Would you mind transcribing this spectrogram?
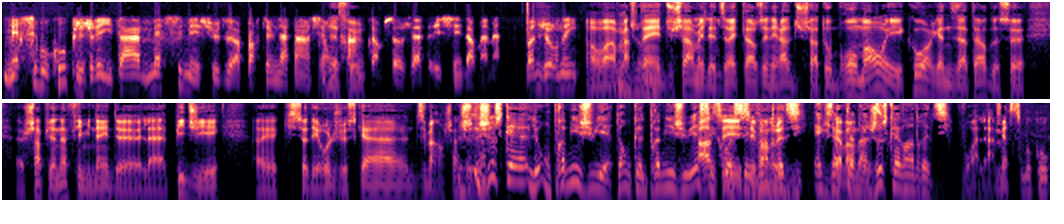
merci beaucoup. Puis je réitère, merci, messieurs, de leur porter une attention comme ça. J'apprécie énormément. Bonne journée. Au revoir. Martin Ducharme est le directeur général du Château Bromont et co-organisateur de ce championnat féminin de la PGA qui se déroule jusqu'à dimanche. Hein, jusqu'au 1er juillet. Donc, le 1er juillet, ah, c'est quoi? C'est vendredi. vendredi. Exactement. Jusqu'à vendredi. Voilà. Merci beaucoup.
